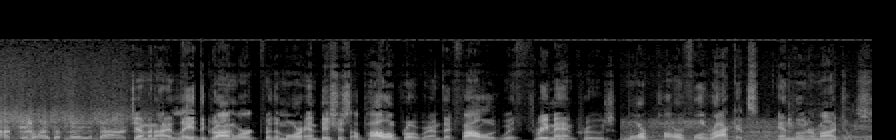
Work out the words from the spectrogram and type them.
I feel like a million dollars. Gemini laid the groundwork for the more ambitious Apollo program that followed with three man crews, more powerful rockets, and lunar modules.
